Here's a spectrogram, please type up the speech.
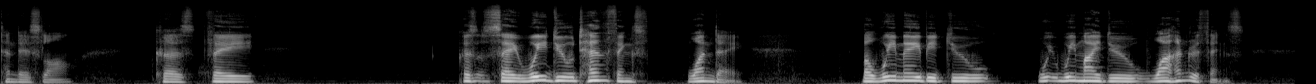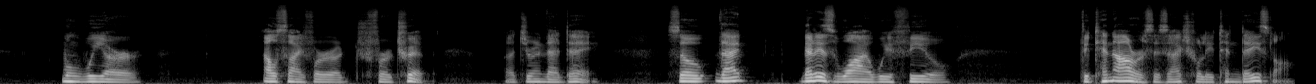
10 days long because they because say we do 10 things one day but we maybe do we, we might do 100 things when we are outside for a, for a trip uh, during that day. So that that is why we feel the 10 hours is actually 10 days long.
